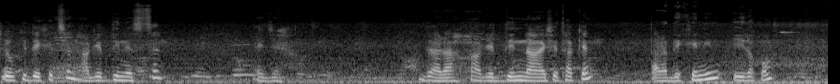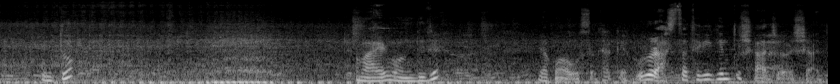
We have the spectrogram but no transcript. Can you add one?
কেউ কি দেখেছেন? আগের দিন এসছেন? এই যে, যারা আগের দিন না এসে থাকেন, তারা দেখে নিন এইরকম। কিন্তু মায়ের মন্দিরে এরকম অবস্থা থাকে। পুরো রাস্তা থেকে কিন্তু সাজ হয়, সাজ।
